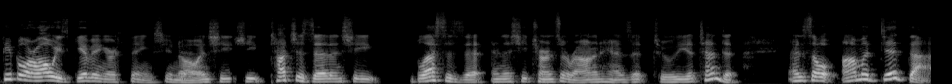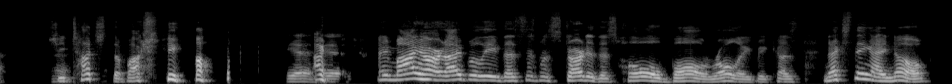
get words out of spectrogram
people are always giving her things, you know, and she she touches it and she blesses it, and then she turns around and hands it to the attendant. And so Amma did that she touched the bhakti. yeah, I, yeah. In my heart, I believe that's just what started this whole ball rolling because next thing I know,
